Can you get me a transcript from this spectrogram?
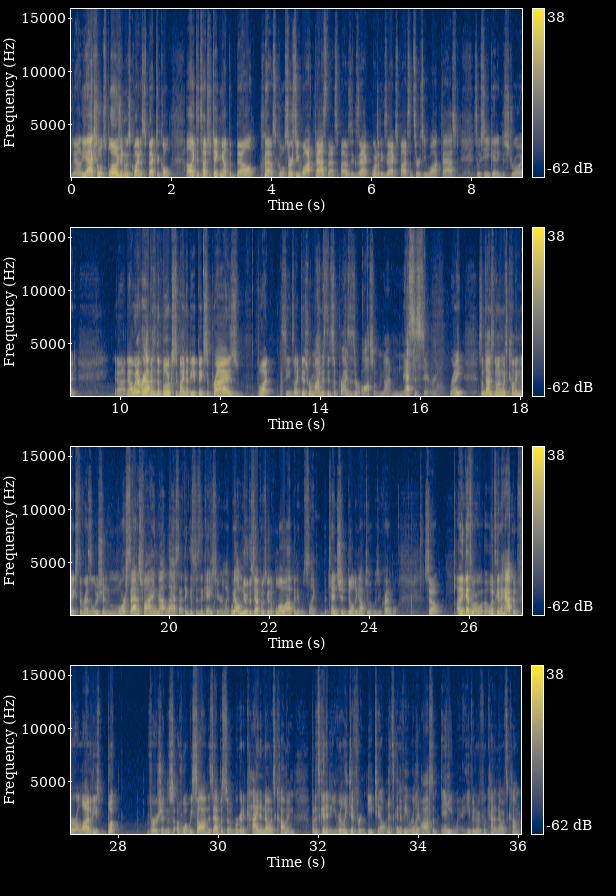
Now, the actual explosion was quite a spectacle. I like the touch of taking out the bell. that was cool. Cersei walked past that spot. That was exact one of the exact spots that Cersei walked past. So we see it getting destroyed. Uh, now, whatever happens in the books, it might not be a big surprise, but scenes like this remind us that surprises are awesome, not necessary, right? Sometimes knowing what's coming makes the resolution more satisfying, not less. I think this is the case here. Like, we all knew this episode was going to blow up, and it was like the tension building up to it was incredible. So, I think that's what, what's going to happen for a lot of these book versions of what we saw in this episode. We're going to kind of know it's coming, but it's going to be really different in detail, and it's going to be really awesome anyway, even if we kind of know it's coming.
